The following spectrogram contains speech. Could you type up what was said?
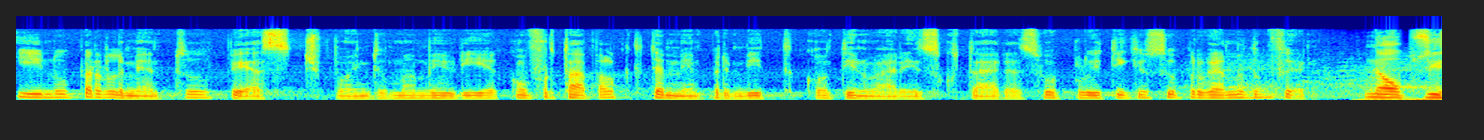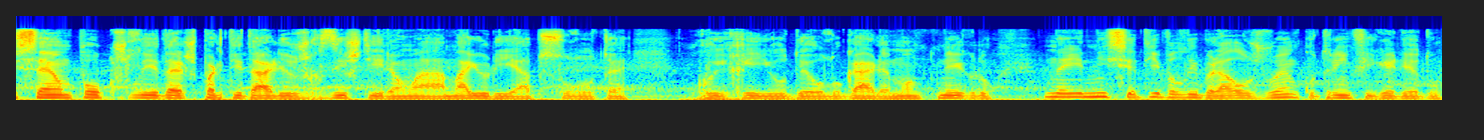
e no Parlamento o PS dispõe de uma maioria confortável que também permite continuar a executar a sua política e o seu programa de governo. Na oposição, poucos líderes partidários resistiram à maioria absoluta. Rui Rio deu lugar a Montenegro. Na iniciativa liberal, João Coutrinho Figueiredo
